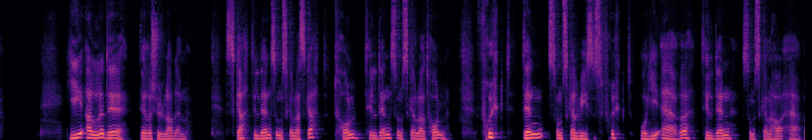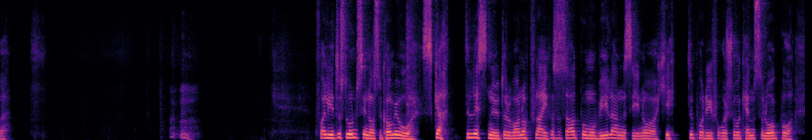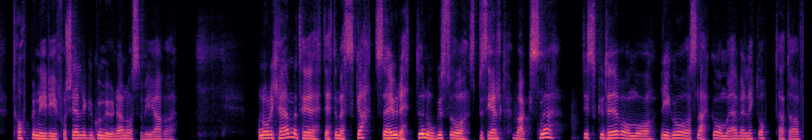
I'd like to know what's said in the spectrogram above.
Gi alle det dere skylder dem. Skatt til den som skal ha skatt, toll til den som skal ha toll. Frykt den som skal vises frykt, og gi ære til den som skal ha ære. For en liten stund siden så kom jo skattelisten ut, og det var nok flere som satt på mobilene sine og kikket på dem for å se hvem som lå på toppen i de forskjellige kommunene osv. Når det kommer til dette med skatt, så er jo dette noe som spesielt voksne diskuterer om og liker å snakke om og er veldig opptatt av.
